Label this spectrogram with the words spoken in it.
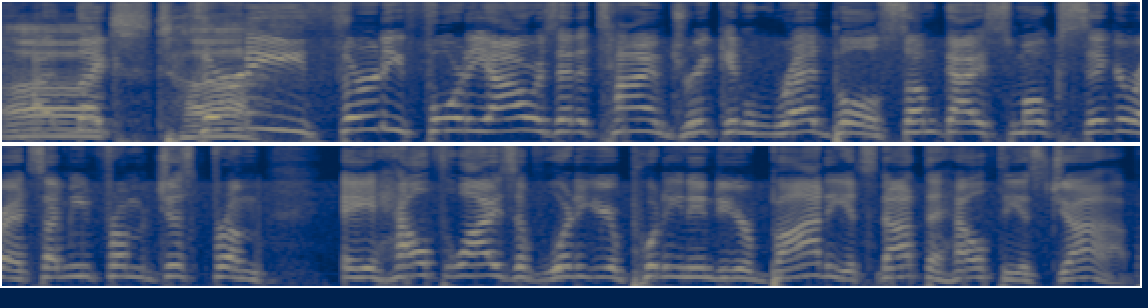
uh, Oh, like it's tough. 30, 30, 40 hours at a time drinking Red Bull. Some guys smoke cigarettes. I mean, from just from a health wise of what you're putting into your body, it's not the healthiest job.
